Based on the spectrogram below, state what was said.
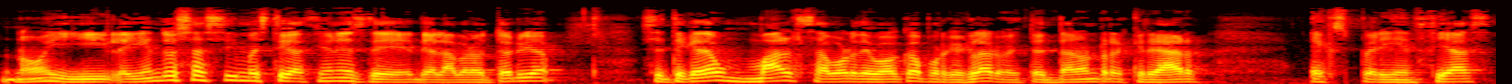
¿no? Y leyendo esas investigaciones de, laboratorio se te queda un mal sabor de boca porque, claro, intentaron recrear experiencias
